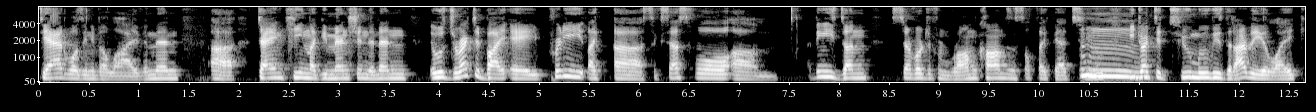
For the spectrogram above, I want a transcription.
dad wasn't even alive. And then uh, Diane Keaton, like you mentioned, and then it was directed by a pretty like uh, successful. Um, I think he's done several different rom coms and stuff like that too. He directed two movies that I really like:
